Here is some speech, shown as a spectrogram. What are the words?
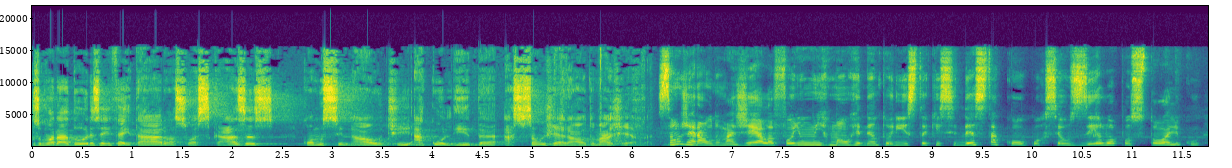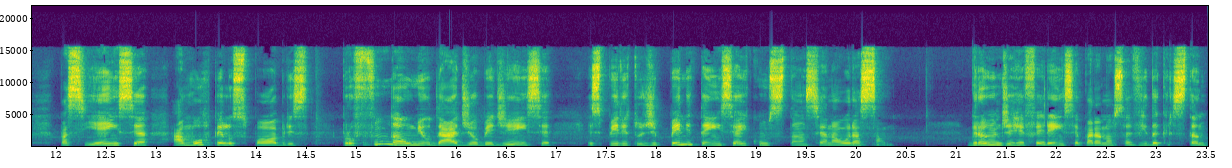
Os moradores enfeitaram as suas casas como sinal de acolhida a São Geraldo Magela. São Geraldo Magela foi um irmão redentorista que se destacou por seu zelo apostólico, paciência, amor pelos pobres, profunda humildade e obediência, espírito de penitência e constância na oração. Grande referência para a nossa vida cristã,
